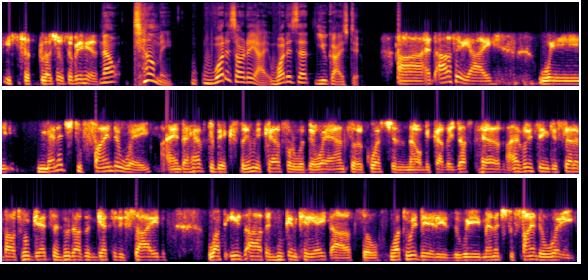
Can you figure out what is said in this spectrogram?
It's a pleasure to be here. Now, tell me, what is Art AI? What is that you guys do? Uh, at Art AI, we managed to find a way, and I have to be extremely careful with the way I answer the questions now because I just heard everything you said about who gets and who doesn't get to decide what is art and who can create art. So, what we did is we managed to find a way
